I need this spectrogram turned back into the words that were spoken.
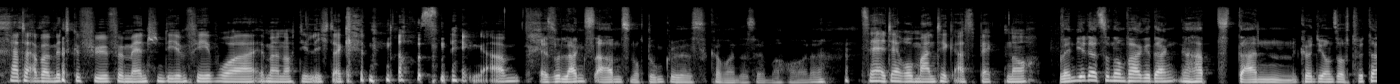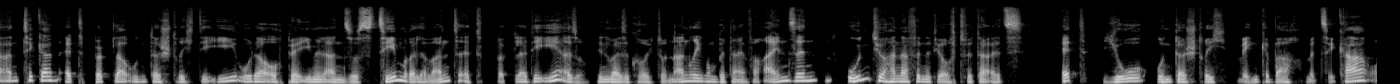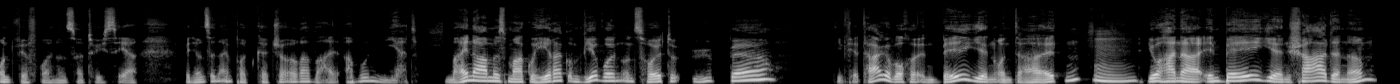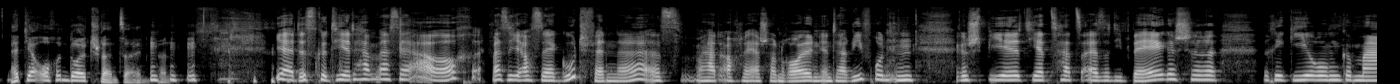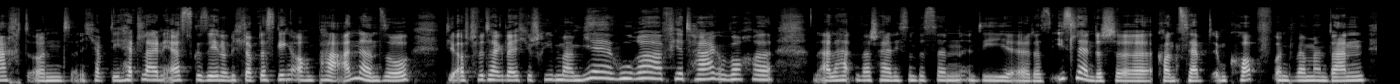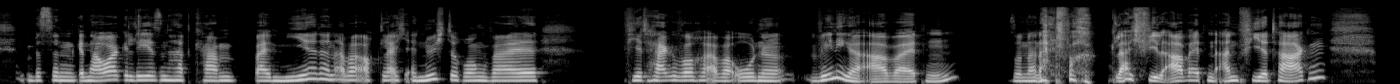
Ich hatte aber Mitgefühl für Menschen, die im Februar immer noch die Lichterketten draußen hängen haben. Ja, solange es abends noch dunkel ist, kann man das ja machen, oder? Zählt der Romantikaspekt noch. Wenn ihr dazu noch ein paar Gedanken habt, dann könnt ihr uns auf Twitter antickern, at böckler-de oder auch per E-Mail an systemrelevant at böckler.de. Also Hinweise, Korrekturen, Anregungen bitte einfach einsenden. Und Johanna findet ihr auf Twitter als at jo-wenkebach mit CK und wir freuen uns natürlich sehr, wenn ihr uns in einem Podcatcher eurer Wahl abonniert. Mein Name ist Marco Herak und wir wollen uns heute über die Vier-Tage-Woche in Belgien unterhalten. Hm. Johanna, in Belgien, schade, ne? Hätte ja auch in Deutschland sein können. ja, diskutiert haben wir es ja auch, was ich auch sehr gut finde. Es hat auch ja schon Rollen in Tarifrunden gespielt. Jetzt hat es also die belgische Regierung gemacht und ich habe die Headline erst gesehen und ich glaube, das ging auch ein paar anderen so, die auf Twitter gleich geschrieben haben, yeah, hurra, Vier-Tage-Woche. Und alle hatten wahrscheinlich so ein bisschen die, äh, das isländische Konzept im Kopf. Und wenn man dann ein bisschen genauer gelesen hat, kam bei mir dann aber auch gleich Ernüchterung, weil vier Tage Woche aber ohne weniger arbeiten, sondern einfach gleich viel arbeiten an vier Tagen.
